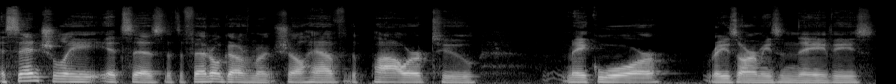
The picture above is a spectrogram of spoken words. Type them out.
Essentially, it says that the federal government shall have the power to make war, raise armies and navies,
